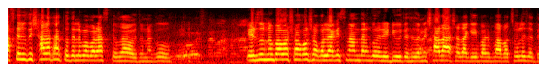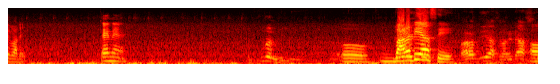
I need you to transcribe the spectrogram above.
আজকে যদি সারা থাকতো তাহলে বাবার আজকে যাওয়া হইতো না গো। এর জন্য বাবা সকাল সকালে আগে স্নান দান করে রেডি হইতেছে মানে সারা আসার আগে এবার বাবা চলে যেতে পারে। তাই না? ও ভাড়াটি আছে? ভাড়া দিয়ে আছে আর এটা আছে। ও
